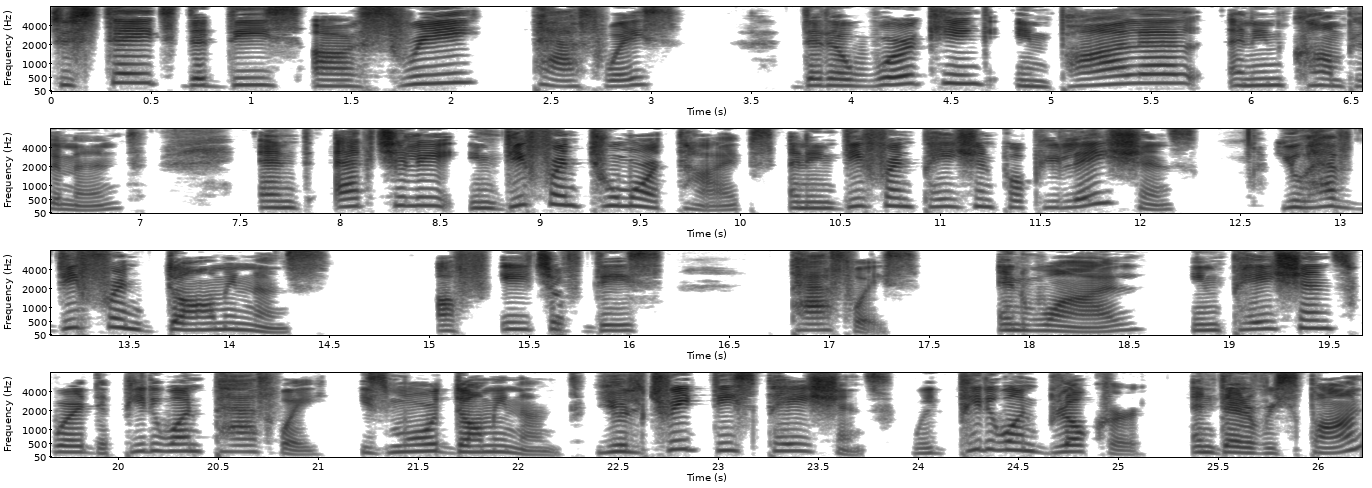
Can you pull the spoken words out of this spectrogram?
to state that these are three pathways that are working in parallel and in complement and actually in different tumor types and in different patient populations you have different dominance of each of these pathways. And while in patients where the PD-1 pathway is more dominant, you'll treat these patients with PD-1 blocker and they'll respond.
